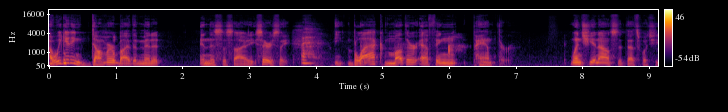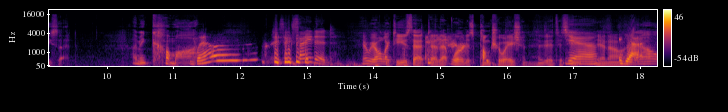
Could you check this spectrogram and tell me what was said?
Are we getting dumber by the minute in this society? Seriously, Black Mother Effing Panther. When she announced it, that's what she said. I mean, come on. Well, she's excited. Yeah, we all like to use that uh, that word as punctuation. It, it, it's, Yeah. You know. yeah.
